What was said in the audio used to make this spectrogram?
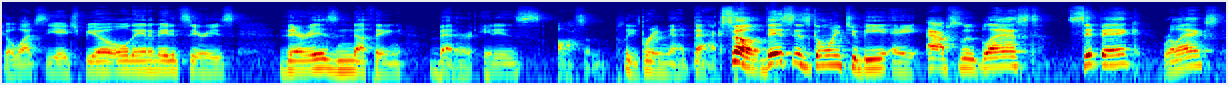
go watch the HBO old animated series. There is nothing better. It is awesome. Please bring that back. So this is going to be a absolute blast. Sit back, relax,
